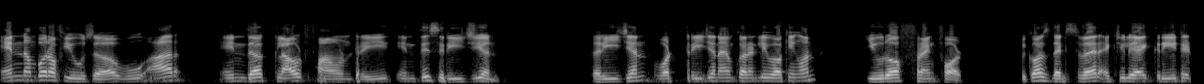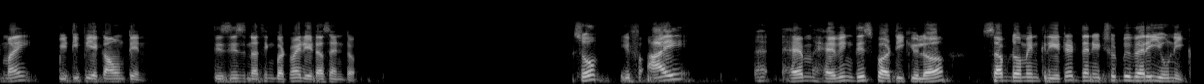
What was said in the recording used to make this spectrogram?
n number of user who are in the cloud foundry in this region. The region, what region I'm currently working on? Europe, Frankfurt, because that's where actually I created my BTP account in. This is nothing but my data center. So if I am having this particular subdomain created, then it should be very unique.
